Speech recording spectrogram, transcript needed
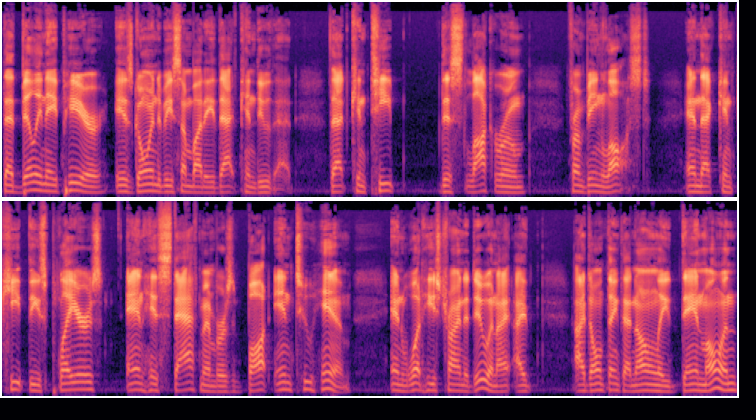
that Billy Napier is going to be somebody that can do that, that can keep this locker room from being lost, and that can keep these players and his staff members bought into him and what he's trying to do. And I, I, I don't think that not only Dan Mullen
